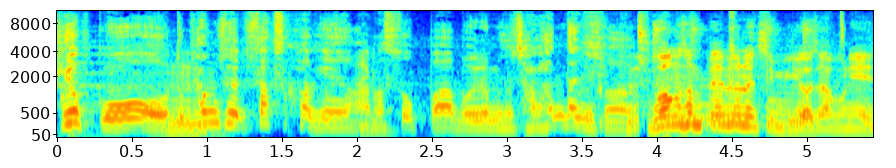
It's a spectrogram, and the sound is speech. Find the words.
귀엽고 음. 또 평소에도 싹싹하게 알았어 오빠 뭐 이러면서 잘 한다니까. 중앙선 빼면은 지금 이 여자분이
